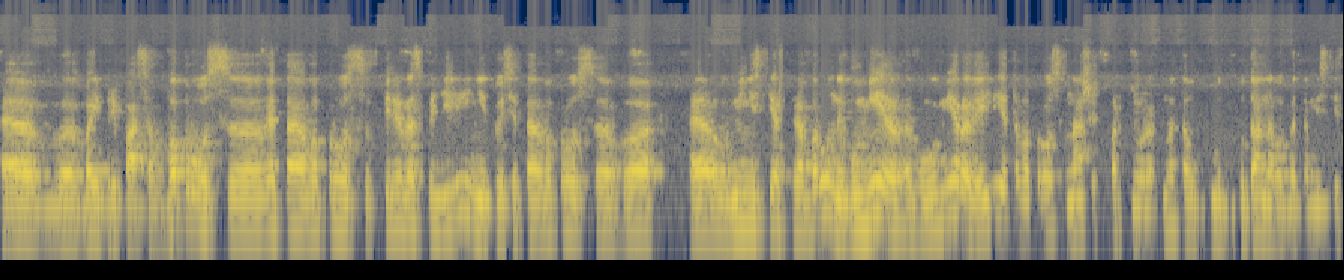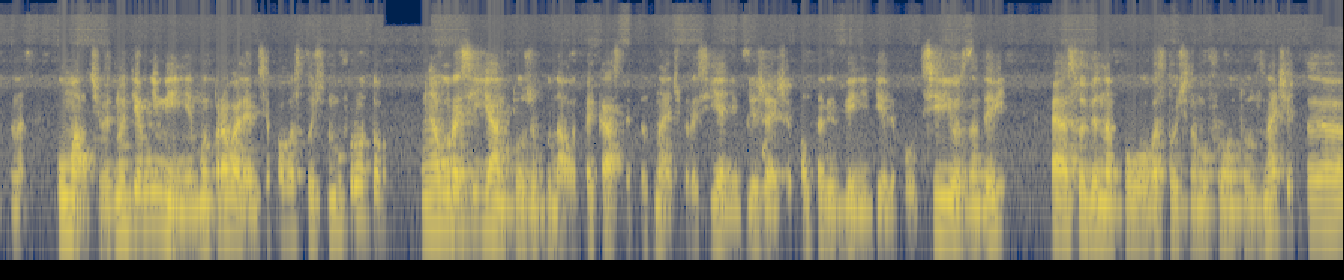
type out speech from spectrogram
боеприпасов. Вопрос, это вопрос в перераспределении, то есть это вопрос в, в Министерстве обороны, в, уме, в Умерове, или это вопрос в наших партнерах. Ну, это Буданов об этом, естественно, умалчивает. Но, тем не менее, мы проваливаемся по Восточному фронту. Э, У россиян тоже Буданов прекрасно это знает, что россияне в ближайшие полторы-две недели будут серьезно давить э, особенно по Восточному фронту, значит, э,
